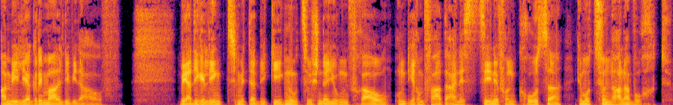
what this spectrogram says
Amelia Grimaldi wieder auf. Verdi gelingt mit der Begegnung zwischen der jungen Frau und ihrem Vater eine Szene von großer emotionaler Wucht.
